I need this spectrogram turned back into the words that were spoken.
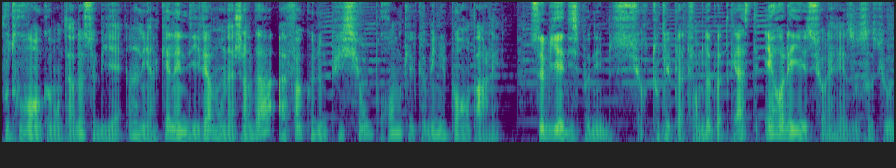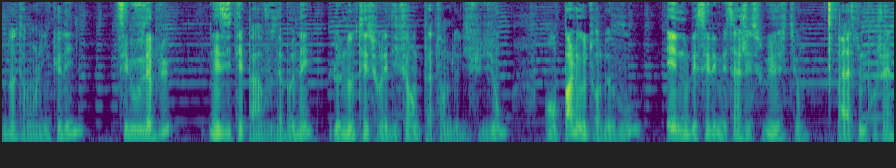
Vous trouverez en commentaire de ce billet un lien Calendly vers mon agenda afin que nous puissions prendre quelques minutes pour en parler. Ce billet est disponible sur toutes les plateformes de podcast et relayé sur les réseaux sociaux, notamment LinkedIn. S'il vous a plu, n'hésitez pas à vous abonner, le noter sur les différentes plateformes de diffusion, en parler autour de vous et nous laisser des messages et suggestions. À la semaine prochaine.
